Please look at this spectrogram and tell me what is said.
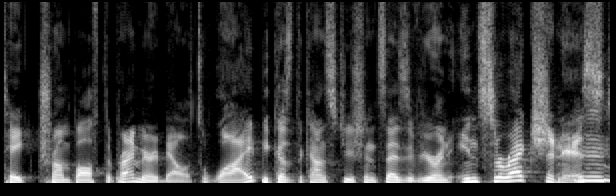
take Trump off the primary ballots. Why? Because the Constitution says if you're an insurrectionist,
